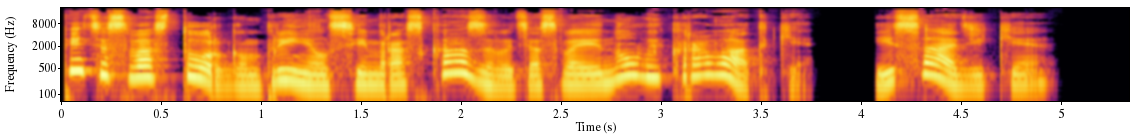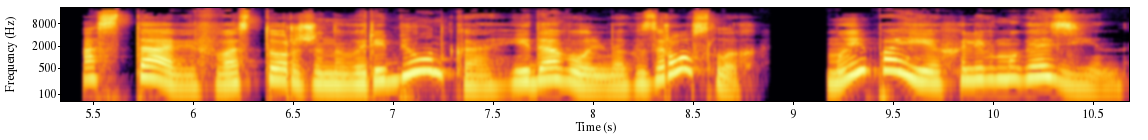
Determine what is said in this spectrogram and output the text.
Петя с восторгом принялся им рассказывать о своей новой кроватке и садике, Оставив восторженного ребенка и довольных взрослых, мы поехали в магазин.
